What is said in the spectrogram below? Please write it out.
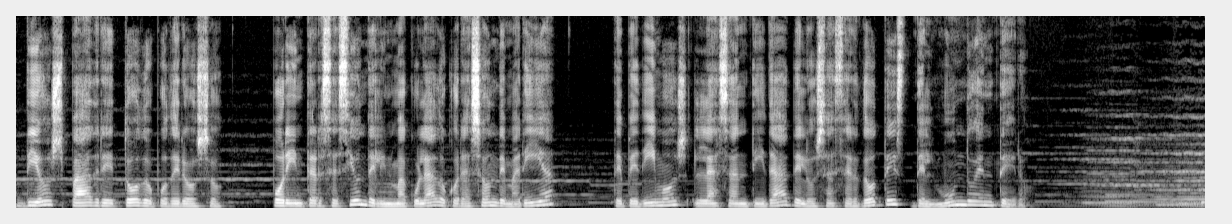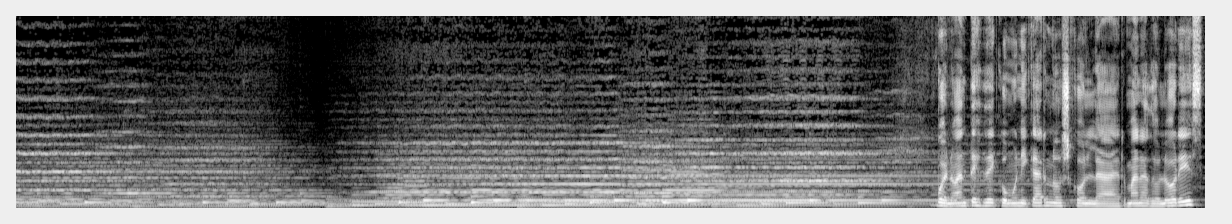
Dios Padre Todopoderoso, por intercesión del Inmaculado Corazón de María, te pedimos la santidad de los sacerdotes del mundo entero. Bueno, antes de comunicarnos con la hermana Dolores,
